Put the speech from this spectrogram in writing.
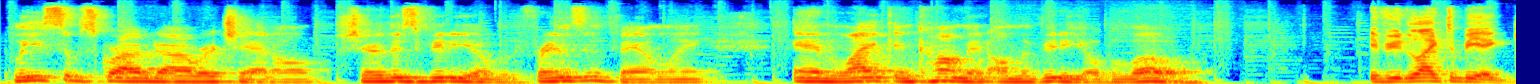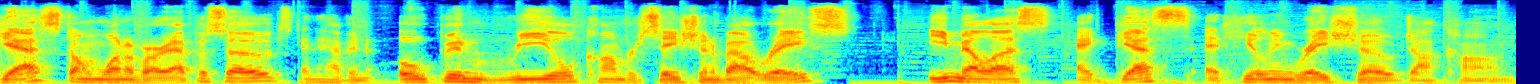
please subscribe to our channel, share this video with friends and family, and like and comment on the video below. if you'd like to be a guest on one of our episodes and have an open real conversation about race email us at guests at healingraceshow.com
